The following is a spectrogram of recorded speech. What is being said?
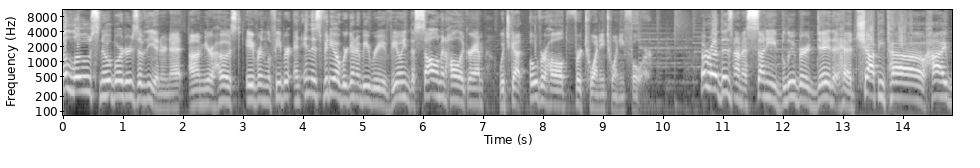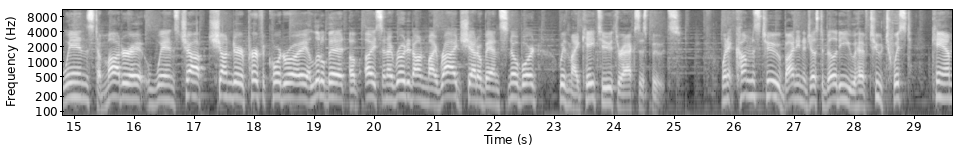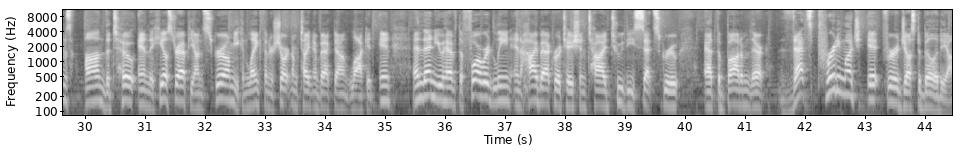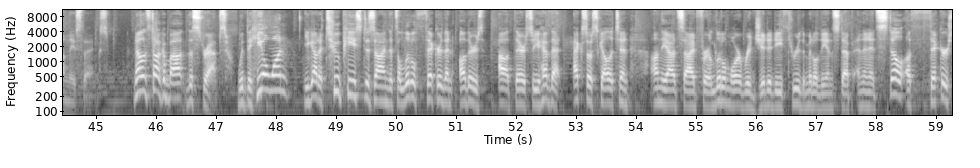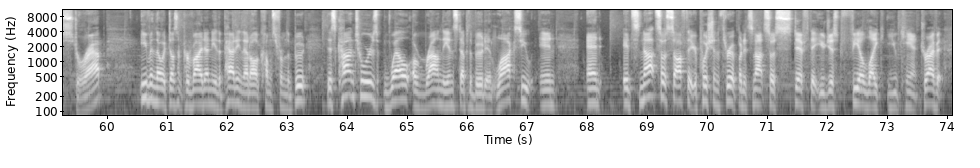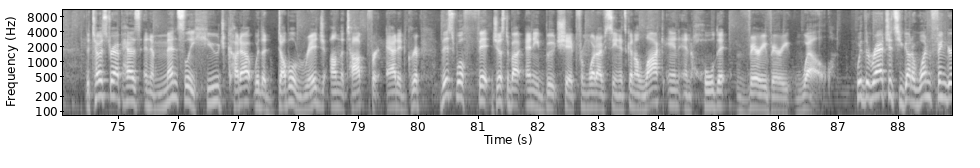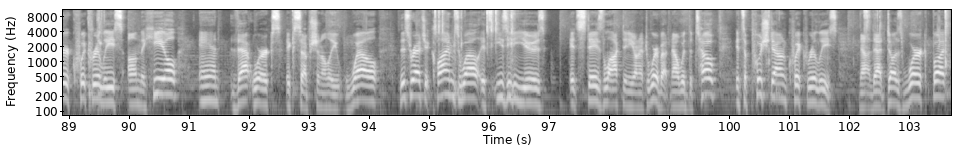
Hello snowboarders of the internet, I'm your host Avran LeFeber and in this video we're going to be reviewing the Salomon Hologram which got overhauled for 2024. I rode this on a sunny bluebird day that had choppy pow, high winds to moderate winds, chop, chunder, perfect corduroy, a little bit of ice and I rode it on my Ride Shadowban snowboard with my K2 Thraxis boots. When it comes to binding adjustability you have two twist cams on the toe and the heel strap. You unscrew them, you can lengthen or shorten them, tighten it back down, lock it in. And then you have the forward lean and high back rotation tied to the set screw at the bottom there. That's pretty much it for adjustability on these things. Now let's talk about the straps. With the heel one, you got a two-piece design that's a little thicker than others out there. So you have that exoskeleton on the outside for a little more rigidity through the middle of the instep. And then it's still a thicker strap, even though it doesn't provide any of the padding that all comes from the boot. This contours well around the instep of the boot. It locks you in and it's not so soft that you're pushing through it, but it's not so stiff that you just feel like you can't drive it. The toe strap has an immensely huge cutout with a double ridge on the top for added grip. This will fit just about any boot shape from what I've seen. It's gonna lock in and hold it very, very well. With the ratchets, you got a one finger quick release on the heel and that works exceptionally well. This ratchet climbs well, it's easy to use, it stays locked and you don't have to worry about it. Now with the toe, it's a push down quick release. Now that does work, but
